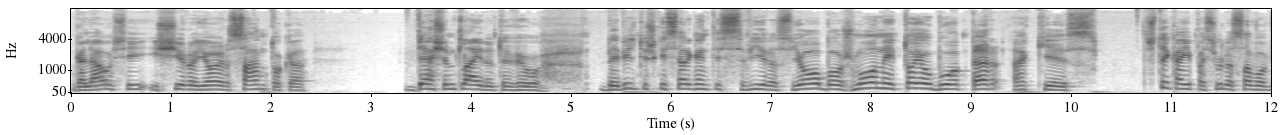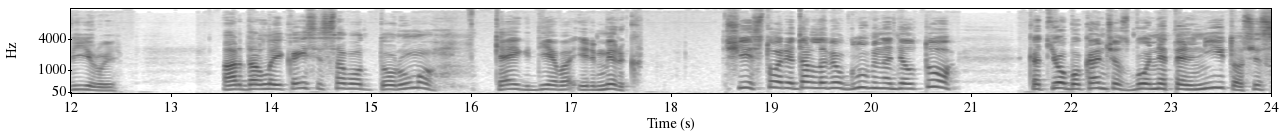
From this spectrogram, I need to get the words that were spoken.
Galiausiai išyro jo ir santoka. Dešimt laidotuvių. Beviltiškai sergantis vyras Jobo žmonai to jau buvo per akis. Štai ką jį pasiūlė savo vyrui. Ar dar laikaisi savo dorumo, keik Dievą ir mirk. Ši istorija dar labiau glūmina dėl to, kad Jobo kančias buvo nepelnytos, jis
